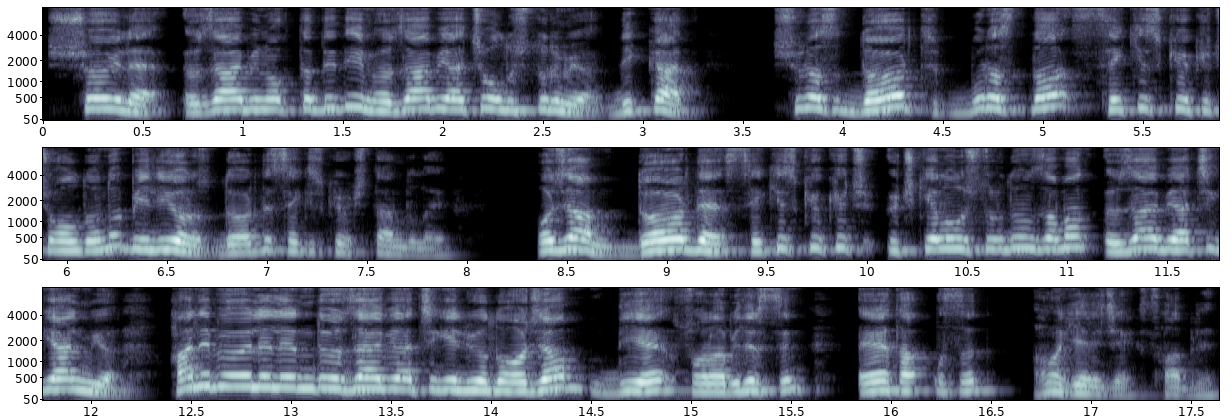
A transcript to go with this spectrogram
Şöyle özel bir nokta dediğim özel bir açı oluşturmuyor. Dikkat. Şurası 4 burası da 8 kök 3 olduğunu biliyoruz. 4'e 8 kök 3'ten dolayı. Hocam 4'e 8 kök 3 üçgen oluşturduğun zaman özel bir açı gelmiyor. Hani böylelerinde özel bir açı geliyordu hocam diye sorabilirsin. Evet haklısın ama gelecek sabret.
